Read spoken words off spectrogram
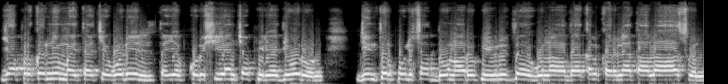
या प्रकरणी मैताचे वडील तय्यब कुरशी यांच्या फिर्यादीवरून जिंतूर पोलिसात दोन आरोपी विरुद्ध गुन्हा दाखल करण्यात आला असून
